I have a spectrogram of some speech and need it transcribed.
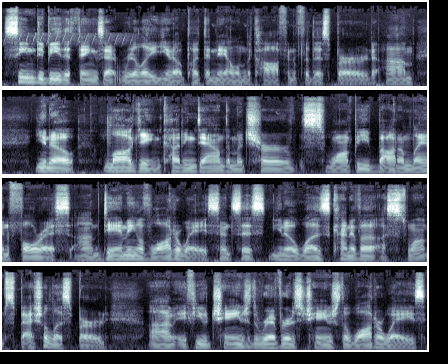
seem to be the things that really, you know, put the nail in the coffin for this bird. Um, you know, logging, cutting down the mature swampy bottomland forests, um, damming of waterways, since this, you know, was kind of a, a swamp specialist bird. Um, if you change the rivers, change the waterways,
